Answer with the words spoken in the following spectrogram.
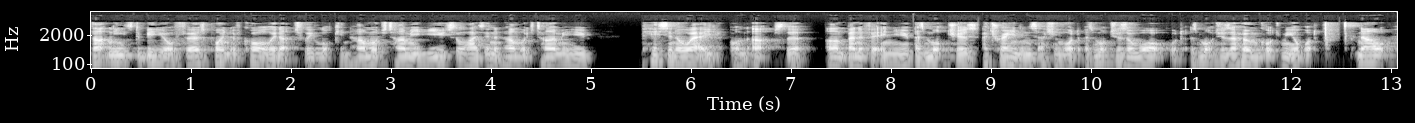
that needs to be your first point of call in actually looking how much time are you utilizing and how much time are you pissing away on apps that aren't benefiting you as much as a training session would, as much as a walk would, as much as a home cooked meal would. Now,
